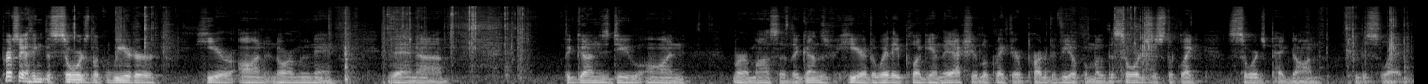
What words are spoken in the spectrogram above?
Personally, I think the swords look weirder here on Norimune than uh, the guns do on Muramasa. The guns here, the way they plug in, they actually look like they're part of the vehicle mode. The swords just look like swords pegged on to the sled.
